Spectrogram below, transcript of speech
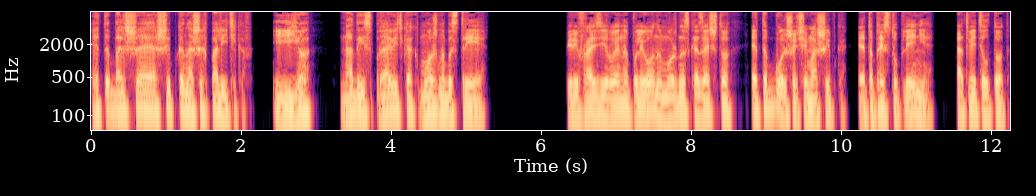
Это большая ошибка наших политиков, и ее надо исправить как можно быстрее. Перефразируя Наполеона, можно сказать, что это больше, чем ошибка. Это преступление, ответил тот.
